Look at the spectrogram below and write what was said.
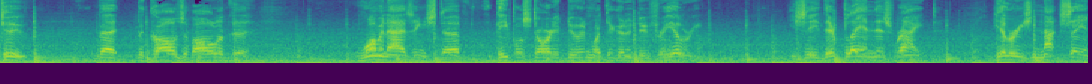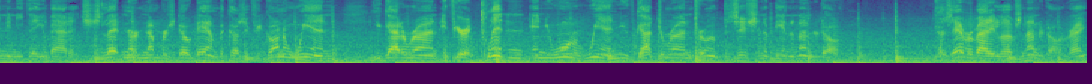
two, but because of all of the womanizing stuff, people started doing what they're going to do for Hillary. You see, they're playing this right. Hillary's not saying anything about it. She's letting her numbers go down because if you're going to win, you got to run. If you're at Clinton and you want to win, you've got to run from a position of being an underdog. Because everybody loves an underdog, right?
